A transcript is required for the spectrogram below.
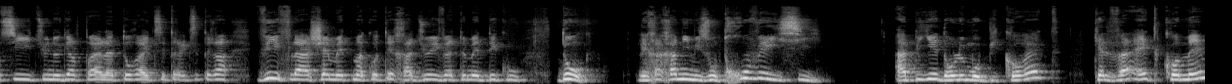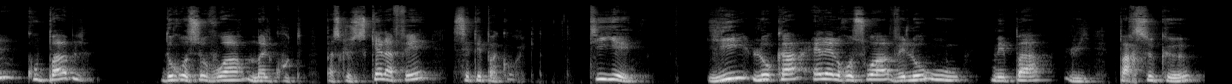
si tu ne gardes pas la Torah, etc., etc. Vif la Hashem et ma côté, Dieu, il va te mettre des coups. Donc, les Chachamim, ils ont trouvé ici, habillé dans le mot bikoret, qu'elle va être quand même coupable de recevoir Malkout. Parce que ce qu'elle a fait, c'était pas correct. Tiyé, yi, loka, elle, elle reçoit vélo ou, mais pas lui. Parce que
